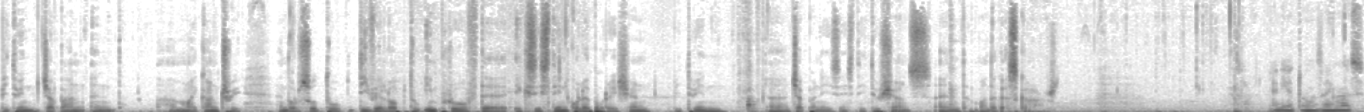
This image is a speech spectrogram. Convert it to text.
between Japan and uh, my country, and also to develop to improve the existing collaboration between uh, Japanese institutions and Madagascar. ありがとうございます。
